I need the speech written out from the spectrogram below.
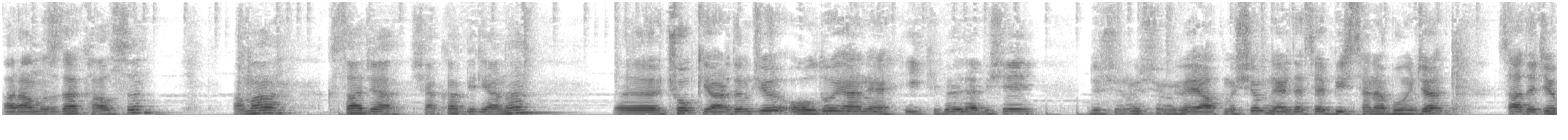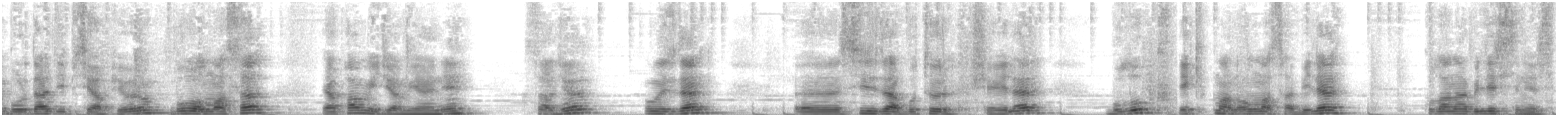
aramızda kalsın. Ama kısaca şaka bir yana e, çok yardımcı oldu. Yani iyi ki böyle bir şey düşünmüşüm ve yapmışım. Neredeyse bir sene boyunca sadece burada dips yapıyorum. Bu olmasa yapamayacağım yani kısaca. O yüzden e, siz de bu tür şeyler bulup ekipman olmasa bile kullanabilirsiniz.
